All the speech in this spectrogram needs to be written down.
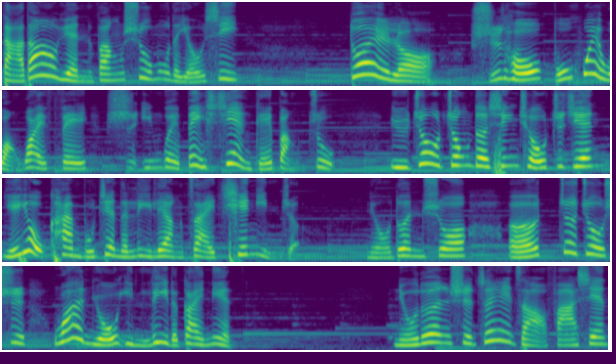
打到远方树木的游戏。对了。石头不会往外飞，是因为被线给绑住。宇宙中的星球之间也有看不见的力量在牵引着。牛顿说，而这就是万有引力的概念。牛顿是最早发现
